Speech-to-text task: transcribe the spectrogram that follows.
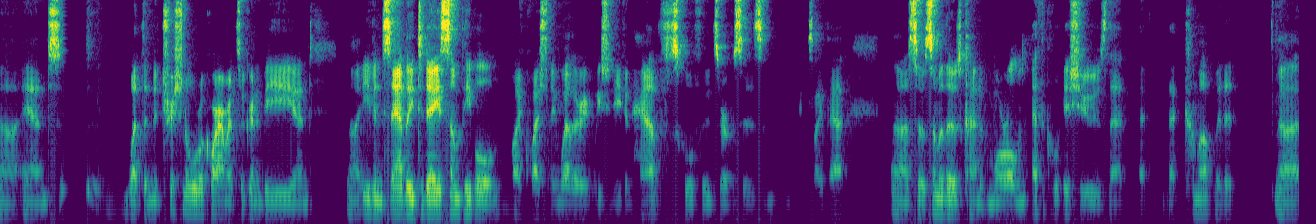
uh, and what the nutritional requirements are going to be and uh, even sadly today some people like questioning whether we should even have school food services and, things like that. Uh, so some of those kind of moral and ethical issues that that, that come up with it uh,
